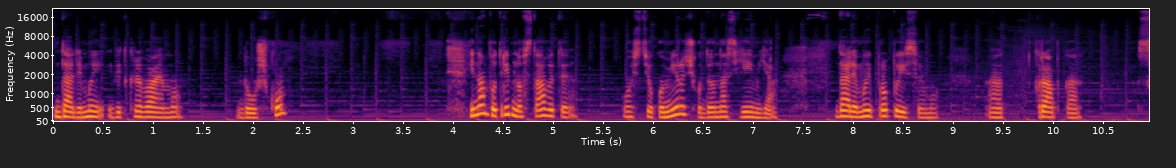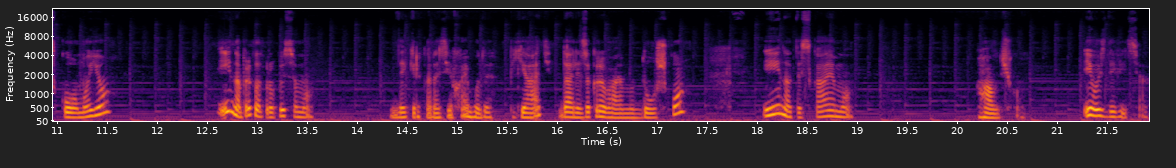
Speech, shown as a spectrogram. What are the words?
Далі ми відкриваємо дужку. І нам потрібно вставити ось цю комірочку, де у нас є ім'я. Далі ми прописуємо е, крапка з комою. І, наприклад, прописуємо декілька разів, хай буде 5. Далі закриваємо дужку і натискаємо галочку. І ось дивіться.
